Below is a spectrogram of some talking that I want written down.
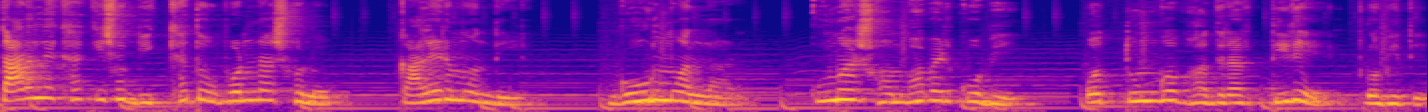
তার লেখা কিছু বিখ্যাত উপন্যাস হল কালের মন্দির, গৌরমল্লার, কুমার সম্ভবের কবি ও তুঙ্গভদ্রার তীরে প্রভৃতি।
